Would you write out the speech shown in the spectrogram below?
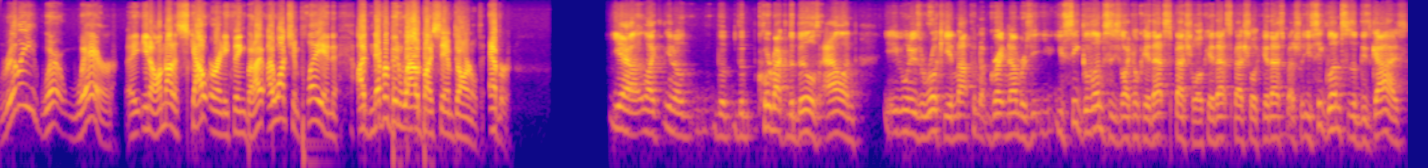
really? Where, where? Uh, you know, I'm not a scout or anything, but I, I watch him play and I've never been wowed by Sam Darnold ever. Yeah. Like, you know, the, the quarterback of the Bills, Allen, even when he was a rookie and not putting up great numbers, you, you see glimpses. You're like, okay, that's special. Okay, that's special. Okay, that's special. You see glimpses of these guys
